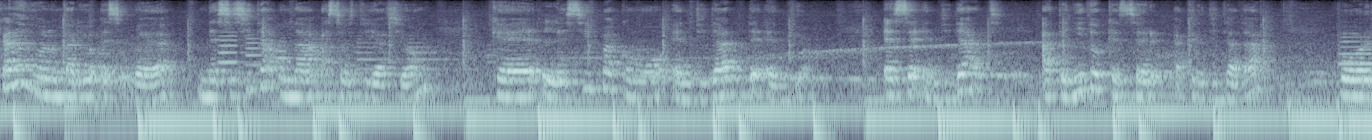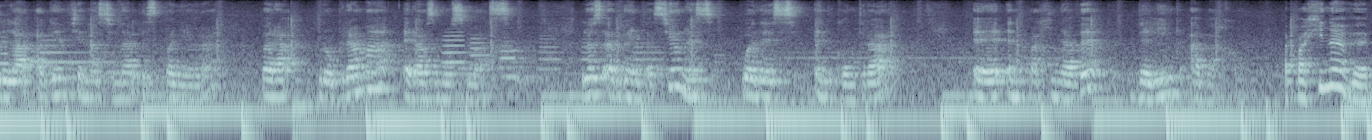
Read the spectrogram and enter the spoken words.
Cada voluntario SVR necesita una asociación que le sirva como entidad de envío. Esa entidad ha tenido que ser acreditada por la Agencia Nacional Española para programa Erasmus+. Las organizaciones puedes encontrar eh, en página web de link abajo. La página web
